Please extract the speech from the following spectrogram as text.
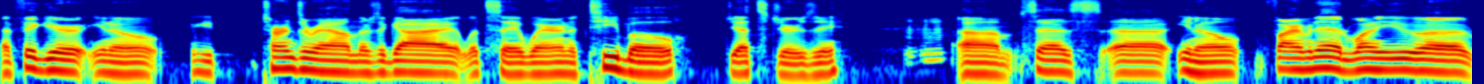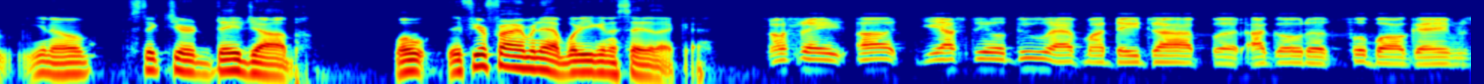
I figure you know he turns around. There's a guy, let's say, wearing a Tebow Jets jersey. Um, says, uh, you know, Fireman Ed, why don't you, uh, you know, stick to your day job? Well, if you're Fireman Ed, what are you going to say to that guy? I'll say, uh, yeah, I still do have my day job, but I go to football games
